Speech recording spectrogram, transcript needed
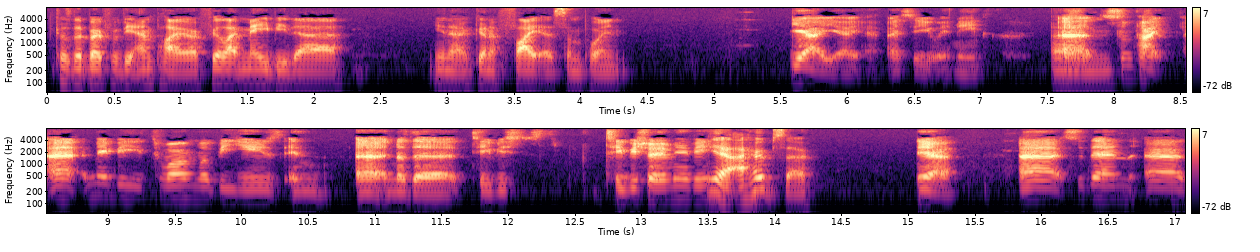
because they're both with the Empire. I feel like maybe they're, you know, gonna fight at some point. yeah, yeah, yeah. I see what you mean. uh, Um, some fight. Uh, maybe Thrawn will be used in uh, another TV TV show. Maybe. yeah, I hope so. Yeah. Uh, so then, uh,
